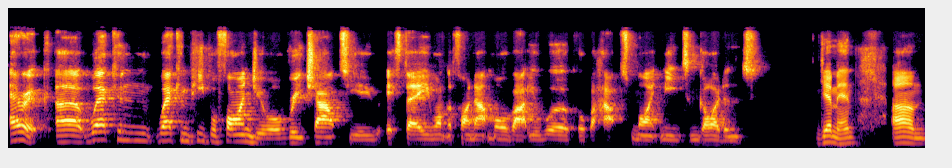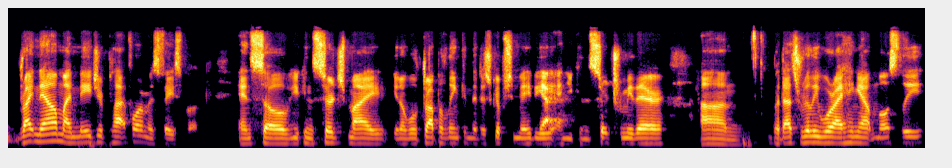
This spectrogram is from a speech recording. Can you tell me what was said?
Eric, uh, where can where can people find you or reach out to you if they want to find out more about your work or perhaps might need some guidance? Yeah, man. Um, right now, my major platform is Facebook. And so you can search my, you know, we'll drop a link in the description maybe, yeah. and you can search for me there. Um, but that's really where I hang out mostly.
